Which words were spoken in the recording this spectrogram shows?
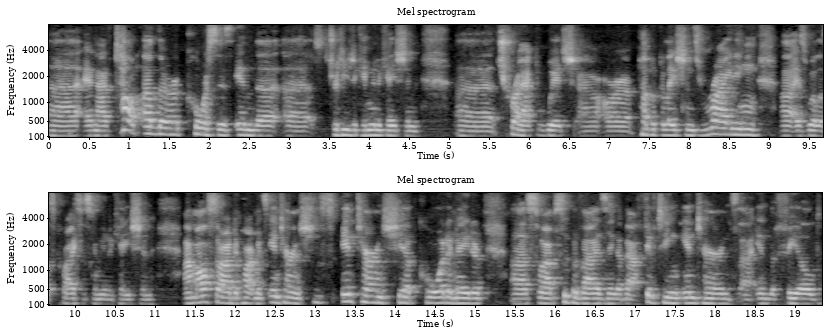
uh, and I've taught other courses in the uh, strategic communication track, which are public relations writing, uh, as well as crisis communication. I'm also our department's internship, internship coordinator. Uh, so I'm supervising about 15 interns uh, in the field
